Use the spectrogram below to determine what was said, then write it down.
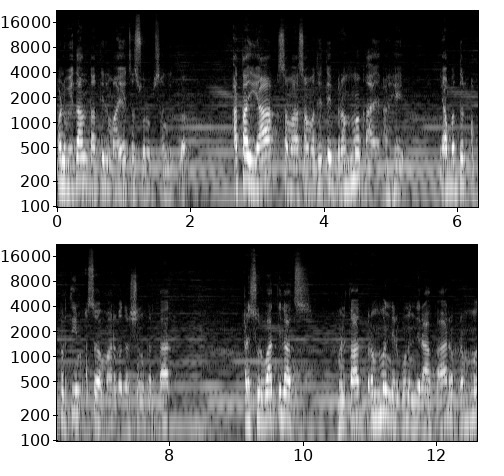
पण वेदांतातील मायेचं स्वरूप सांगितलं. आता या समासामध्ये ते ब्रह्म काय आहे याबद्दल अप्रतिम असं मार्गदर्शन करतात आणि सुरुवातीलाच म्हणतात ब्रह्म निर्गुण निराकार ब्रह्म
